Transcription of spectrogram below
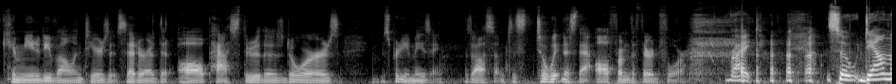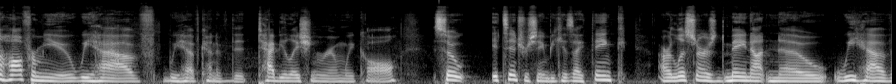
community volunteers, et cetera, that all pass through those doors. It's pretty amazing. It was awesome to, to witness that all from the third floor. Right. so down the hall from you, we have we have kind of the tabulation room we call. So it's interesting because I think our listeners may not know we have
